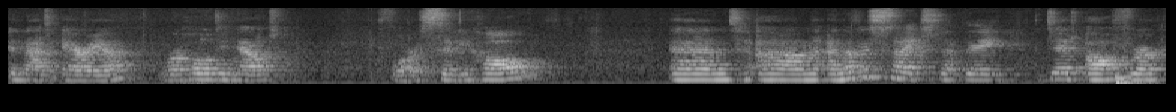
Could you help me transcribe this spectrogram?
in that area. We're holding out for City Hall. And um, another site that they did offer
